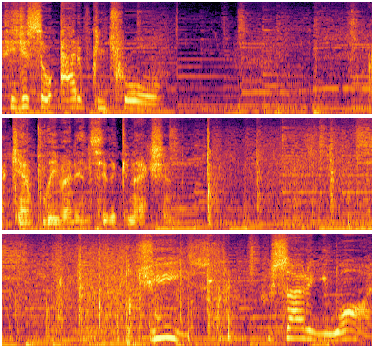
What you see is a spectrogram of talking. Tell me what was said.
She's just so out of control. I can't believe I didn't see the connection. Jeez, whose side are you on?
